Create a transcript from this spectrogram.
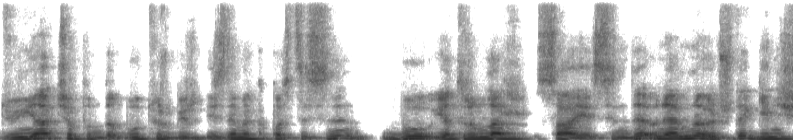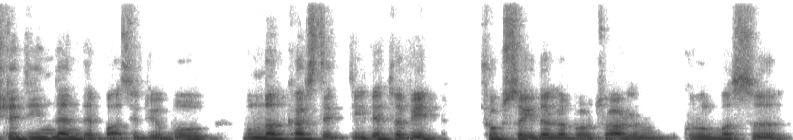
Dünya çapında bu tür bir izleme kapasitesinin bu yatırımlar sayesinde önemli ölçüde genişlediğinden de bahsediyor. Bu bundan kastettiği de tabii çok sayıda laboratuvarın kurulması,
